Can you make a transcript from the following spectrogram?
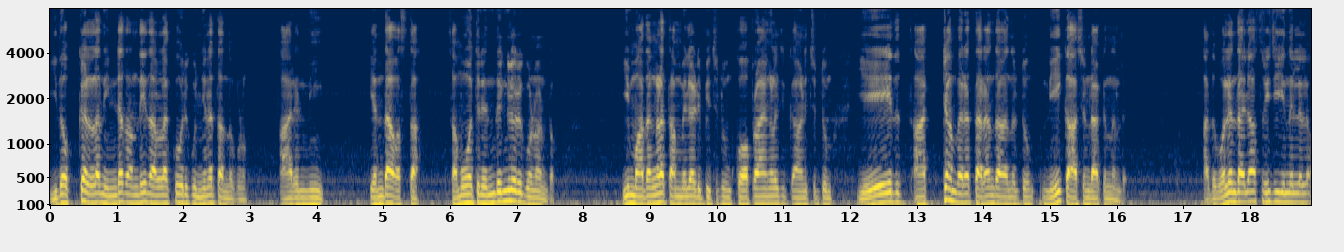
ഇതൊക്കെ ഉള്ള നിന്റെ തന്തയും തള്ളക്കും ഒരു കുഞ്ഞിനെ തന്നുക്കണം. ആരും നീ? എന്താ അവസ്ഥ? സമൂഹത്തിന് എന്തെങ്കിലും ഒരു ഗുണമുണ്ടോ? ഈ മതങ്ങളെ തമ്മിലടിപ്പിച്ചിട്ടും കോപ്രായങ്ങൾ കാണിച്ചിട്ടും ഏത് അറ്റം വരെ തരം താഴ്ന്നിട്ടും നീ കാശുണ്ടാക്കുന്നുണ്ട്. അതുപോലെ എന്തായാലും ആ സ്ത്രീ ചെയ്യുന്നില്ലല്ലോ.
